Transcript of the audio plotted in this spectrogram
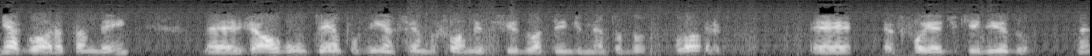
E agora também, é, já há algum tempo vinha sendo fornecido o atendimento odontológico, é, foi adquirido, né?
